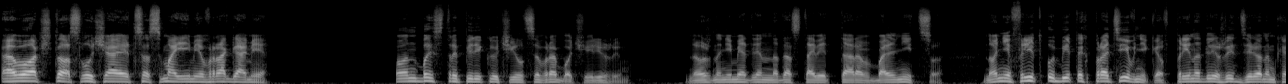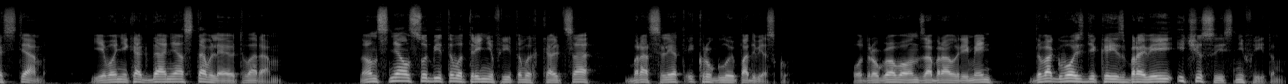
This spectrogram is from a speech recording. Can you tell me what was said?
А вот что случается с моими врагами. Он быстро переключился в рабочий режим. Нужно немедленно доставить Тара в больницу. Но нефрит убитых противников принадлежит зеленым костям. Его никогда не оставляют ворам. Он снял с убитого три нефритовых кольца, браслет и круглую подвеску. У другого он забрал ремень, два гвоздика из бровей и часы с нефритом.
